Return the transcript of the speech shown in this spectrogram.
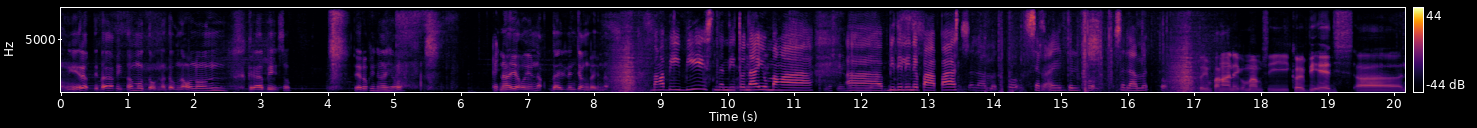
Ang hirap, di ba? Kita mo, down na down ako noon. Grabe. So, pero kinaya ko. Kinaya ko yun, nak. Dahil nandiyan kayo, nak. Mga babies, nandito na yung mga ah, binili ni Papa. Salamat po, Sir Idol po. Salamat po. Ito yung panganay ko, ma'am, si Kirby Edge. 9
